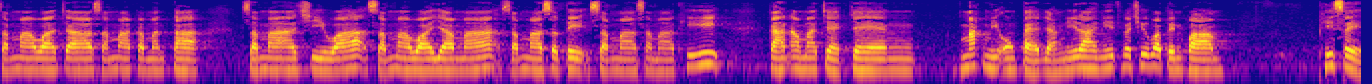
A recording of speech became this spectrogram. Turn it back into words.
สัมมาวาจา สัมมากัมมันตาสัมมาอาชีวะ สัมมาวายามะ สัมมาสติ สัมมาสมาธิ การเอามาแจกแจงมักมีองค์แปดอย่างนี้ได้นี้ก็ชื่อว่าเป็นความพิเศษ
